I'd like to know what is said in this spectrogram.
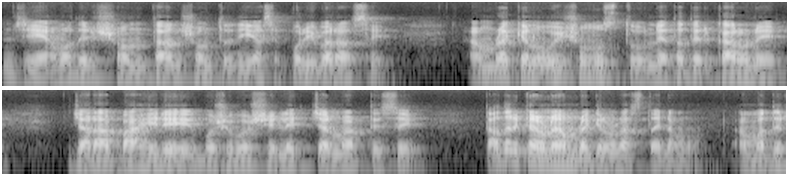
যে আমাদের সন্তান, সন্ততি আছে, পরিবার আছে, আমরা কেন ওই সমস্ত নেতাদের কারণে যারা বাহিরে বসে বসে লেকচার মারতেছে, তাদের কারণে আমরা কেন রাস্তায় নামো? আমাদের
